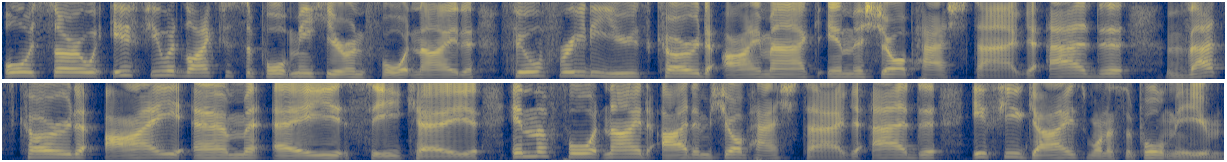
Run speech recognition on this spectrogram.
Also, if you would like to support me here in Fortnite, feel free to use code IMACK in the shop hashtag. Add that's code IMACK in the Fortnite item shop hashtag. Add if you guys want to support me.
